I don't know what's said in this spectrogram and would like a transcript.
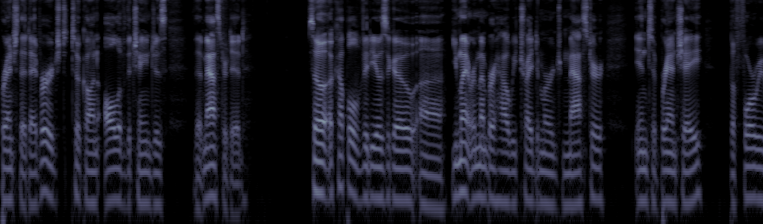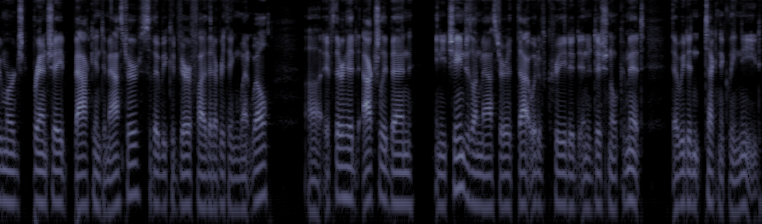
branch that diverged took on all of the changes that master did. So a couple videos ago, uh, you might remember how we tried to merge master into branch A before we merged branch A back into master so that we could verify that everything went well. Uh, if there had actually been any changes on master, that would have created an additional commit that we didn't technically need.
